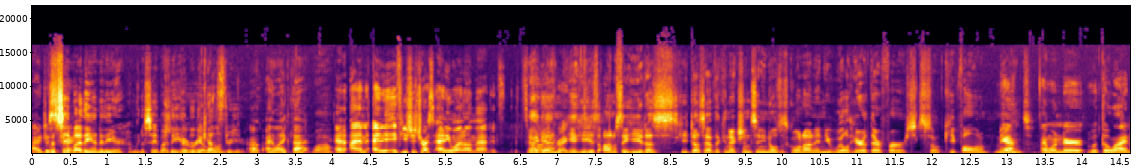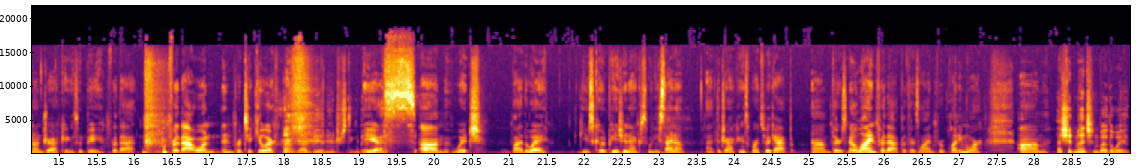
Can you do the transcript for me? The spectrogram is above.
I just say by the end of the year. I'm going to say by the end of the calendar year. Oh, I like that. Wow. And and and if you should trust anyone on that, it's it's Yeah, again, Craig. he, he is honestly he does he does have the connections and he knows what's going on and you will hear it there first. So keep following him. Yeah. I wonder what the line on DraftKings would be for that, for that one in particular. That'd be an interesting bet. yes, um, which, by the way, use code PHNX when you sign up at the DraftKings Sportsbook app. Um, there's no line for that, but there's line for plenty more. Um, I should mention, by the way.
